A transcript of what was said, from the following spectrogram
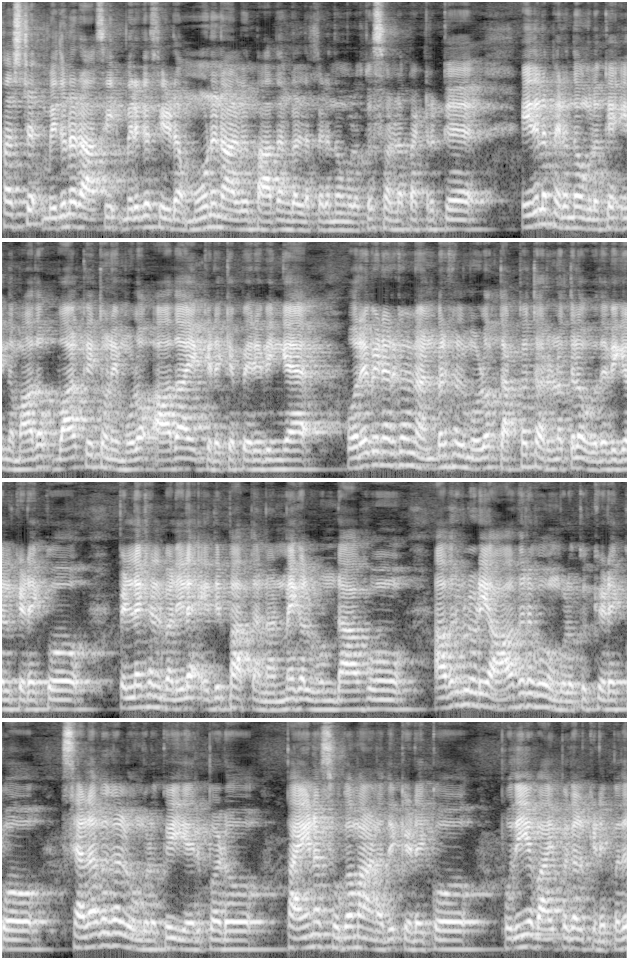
ஃபஸ்ட்டு மிதுன ராசி மிருகசீடம் மூணு நாலு பாதங்களில் பிறந்தவங்களுக்கு சொல்லப்பட்டிருக்கு. இதில் பிறந்தவங்களுக்கு இந்த மாதம் வாழ்க்கை துணை மூலம் ஆதாயம் கிடைக்க பெறுவீங்க. உறவினர்கள் நண்பர்கள் மூலம் தக்க தருணத்தில் உதவிகள் கிடைக்கும். பிள்ளைகள் வழியில் எதிர்பார்த்த நன்மைகள் உண்டாகும். அவர்களுடைய ஆதரவு உங்களுக்கு கிடைக்கும். செலவுகள் உங்களுக்கு ஏற்படும். பயண சுகமானது கிடைக்கும். புதிய வாய்ப்புகள் கிடைப்பது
